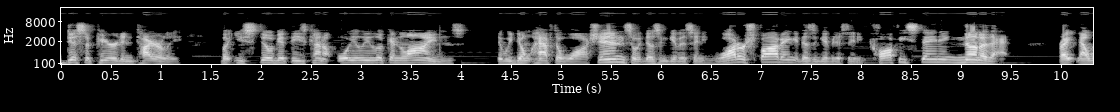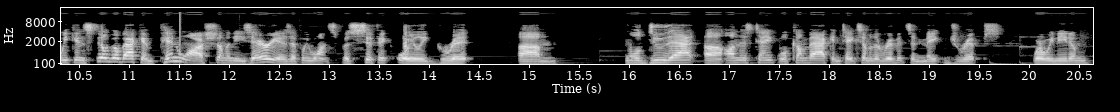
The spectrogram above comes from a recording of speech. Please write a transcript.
disappeared entirely, but you still get these kind of oily looking lines that we don't have to wash in, so it doesn't give us any water spotting, it doesn't give us any coffee staining, none of that. Right now, we can still go back and pin wash some of these areas if we want specific oily grit. Um, we'll do that uh, on this tank. We'll come back and take some of the rivets and make drips where we need them,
